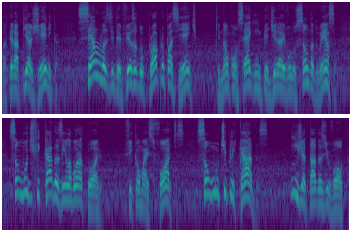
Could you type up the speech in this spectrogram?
na terapia gênica, células de defesa do próprio paciente, que não conseguem impedir a evolução da doença, são modificadas em laboratório, ficam mais fortes, são multiplicadas injetadas de volta.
